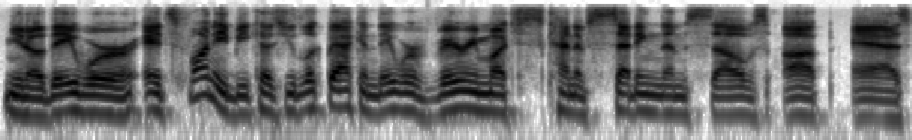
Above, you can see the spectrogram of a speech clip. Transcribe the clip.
you know they were it's funny because you look back and they were very much kind of setting themselves up as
